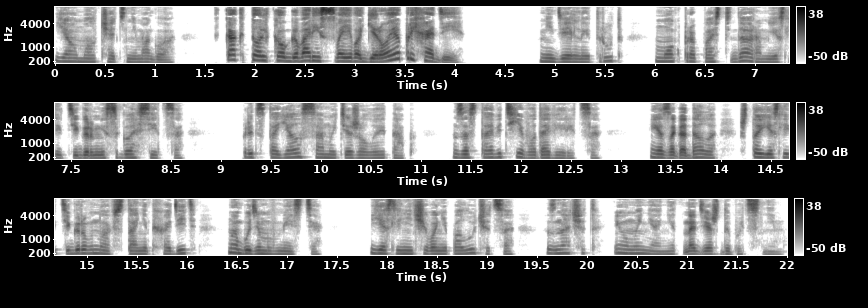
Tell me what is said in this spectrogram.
я умолчать не могла. «Как только уговоришь своего героя, приходи!» Недельный труд мог пропасть даром, если тигр не согласится. Предстоял самый тяжелый этап — заставить его довериться. Я загадала, что если тигр вновь станет ходить, мы будем вместе. Если ничего не получится, значит, и у меня нет надежды быть с ним.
